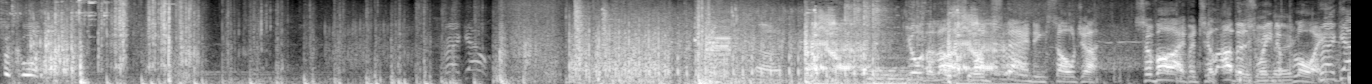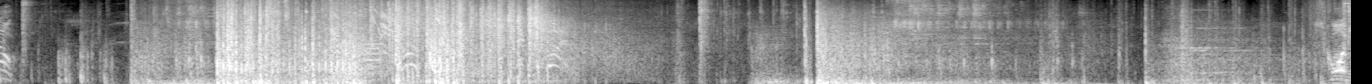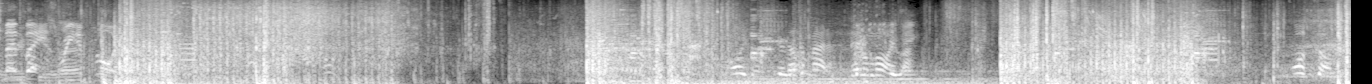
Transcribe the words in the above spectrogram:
for coordinates. You're the last one standing, soldier. Survive until others redeploy. Frag out! Squad member Ricky, is redeployed. Doesn't matter. Never mind. Hostile.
